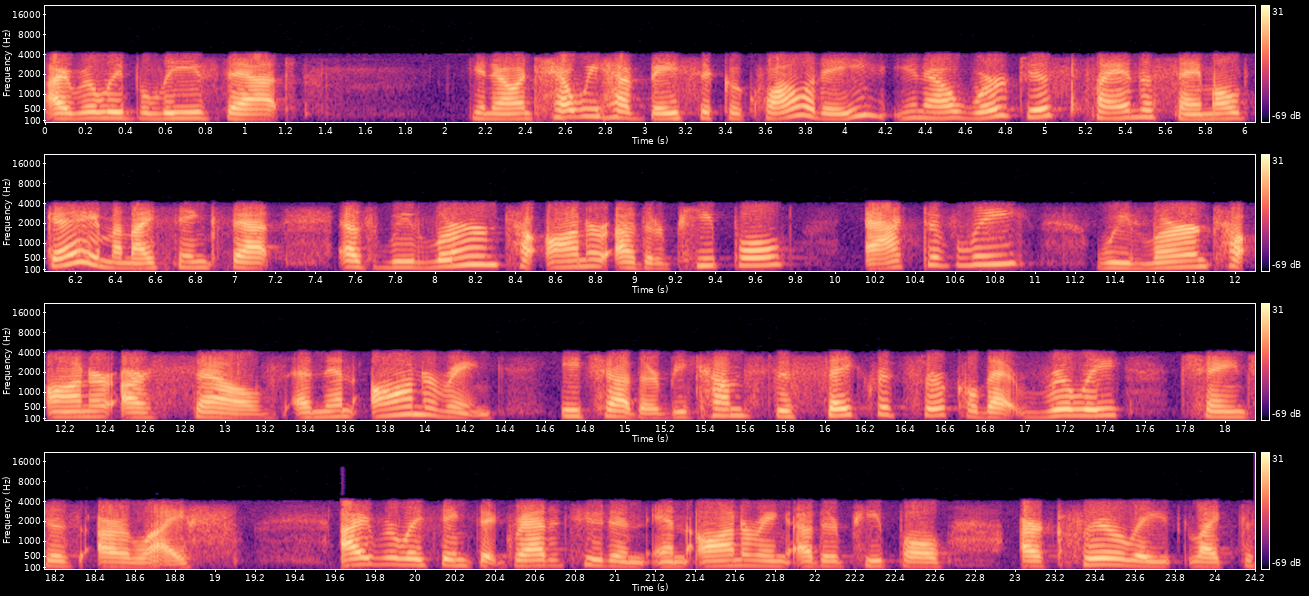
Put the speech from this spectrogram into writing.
I really believe that, you know, until we have basic equality, you know, we're just playing the same old game. And I think that as we learn to honor other people actively, we learn to honor ourselves. And then honoring each other becomes this sacred circle that really changes our life. I really think that gratitude and, and honoring other people are clearly like the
